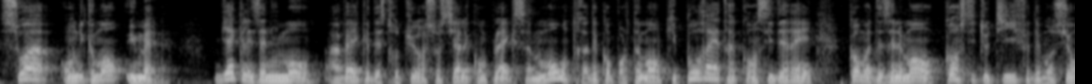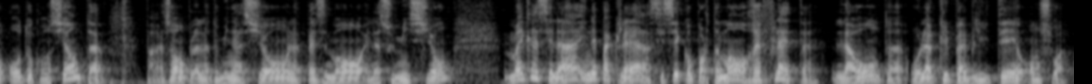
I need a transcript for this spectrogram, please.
soient uniquement humaines. Bien que les animaux avec des structures sociales complexes montrent des comportements qui pourraient être considérés comme des éléments constitutifs d'émotions autoconscientes, par exemple la domination, l'apaisement et la soumission, Malgré cela, il n'est pas clair si ces comportements reflètent la honte ou la culpabilité en soi.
